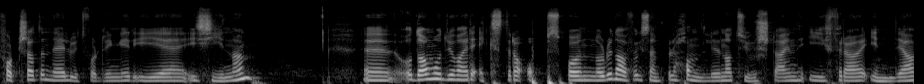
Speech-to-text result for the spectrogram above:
Fortsatt en del utfordringer i, i Kina. Uh, og da må du være ekstra obs på når du da f.eks. handler naturstein fra India,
